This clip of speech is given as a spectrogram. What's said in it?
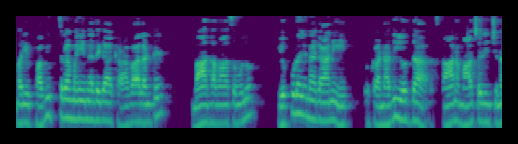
మరి పవిత్రమైనదిగా కావాలంటే మాఘమాసములు ఎప్పుడైనా కానీ ఒక నది యొద్ద స్నానం ఆచరించిన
